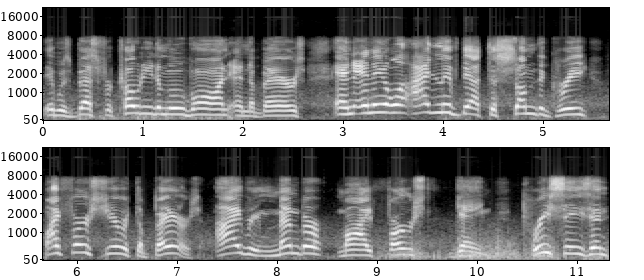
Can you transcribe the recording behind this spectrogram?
it was best for Cody to move on and the Bears. And and you know what? I lived that to some degree. My first year at the Bears, I remember my first game preseason,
